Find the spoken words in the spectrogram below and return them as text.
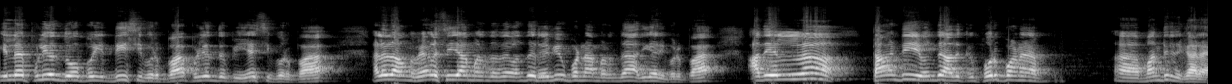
இல்லை புளியந்தோப்பு டிசி பொறுப்பா புளியந்தோப்பு ஏசி பொறுப்பா அல்லது அவங்க வேலை செய்யாமல் இருந்ததை வந்து ரெவ்யூ பண்ணாமல் இருந்த அதிகாரி பொறுப்பா அதையெல்லாம் தாண்டி வந்து அதுக்கு பொறுப்பான மந்திரி இருக்காரு.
